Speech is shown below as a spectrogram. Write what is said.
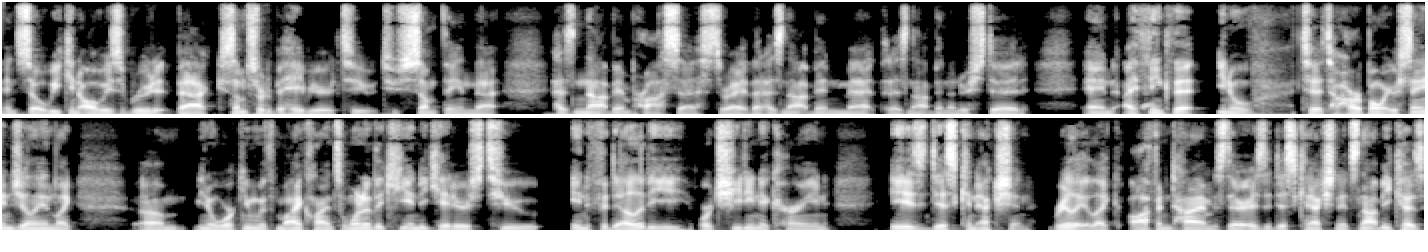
And so we can always root it back some sort of behavior to to something that has not been processed right? That has not been met that has not been understood. And i think that you know to, to harp on what you're saying jillian like um, you know, working with my clients, one of the key indicators to infidelity or cheating occurring is disconnection. Really, like oftentimes there is a disconnection. It's not because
